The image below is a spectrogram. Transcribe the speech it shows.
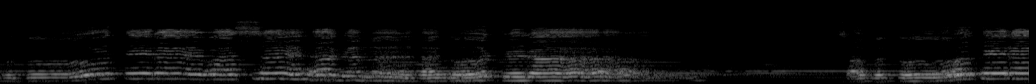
ਸਭ ਕੋ ਤੇਰੇ ਵਸ ਅਗਮ ਅਗੋਚਰਾ ਸਭ ਕੋ ਤੇਰੇ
